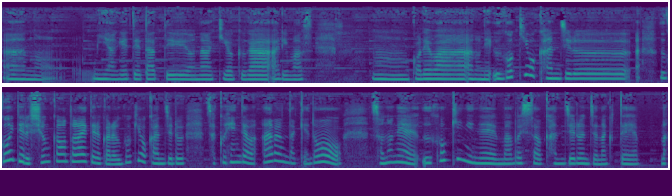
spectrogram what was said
あの、見上げてたっていうような記憶があります。うんこれはあのね動きを感じる動いてる瞬間を捉えてるから動きを感じる作品ではあるんだけどそのね動きにね眩しさを感じるんじゃなくてま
